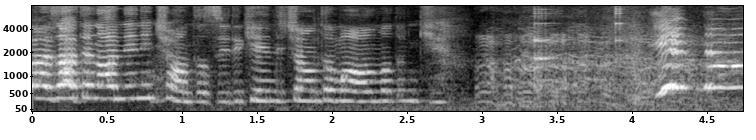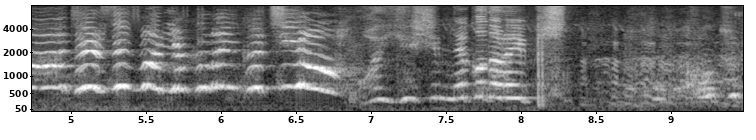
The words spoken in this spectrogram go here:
anneannenin çantasıydı. Kendi çantamı almadım ki. İmdat! Hırsız var yakalayın kaçıyor. Ay Yeşim ne kadar ayıp. Şşt! Otur.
